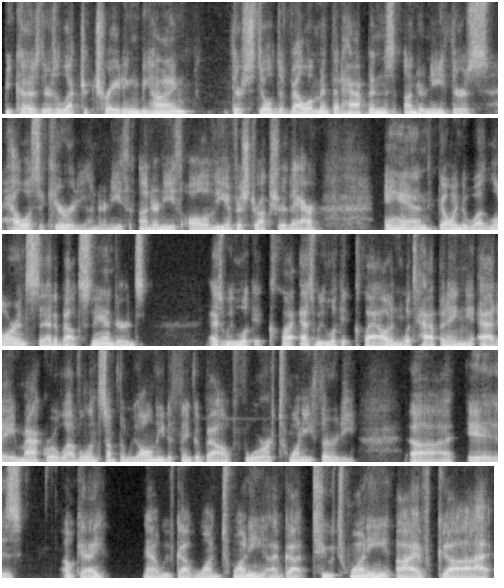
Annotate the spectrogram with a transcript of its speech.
Because there's electric trading behind. There's still development that happens underneath. There's hella security underneath underneath all of the infrastructure there, And going to what Lauren said about standards, as we look at cl- as we look at cloud and what's happening at a macro level, and something we all need to think about for 2030, uh, is okay. Now we've got 120, I've got 220, I've got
